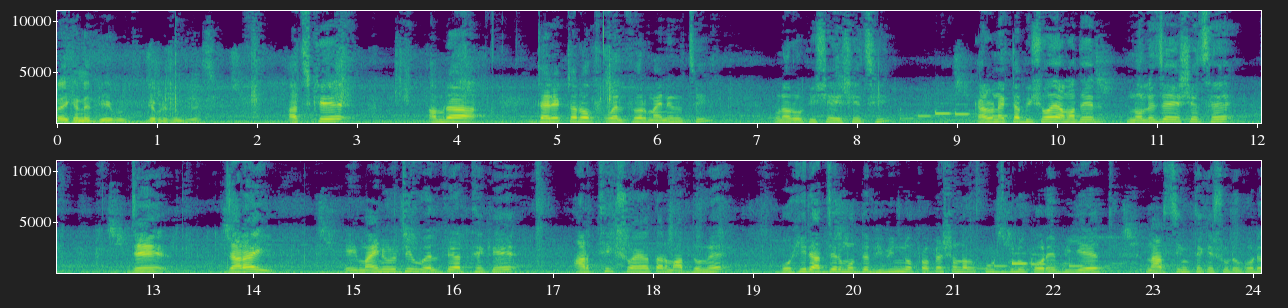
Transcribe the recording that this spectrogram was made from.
আমরা এখানে ডেপুটেশন দিয়ে যাচ্ছি। আজকে আমরা ডাইরেক্টর অফ ওয়েলফেয়ার মাইনরিটি ওনার অফিসে এসেছি। কারণ একটা বিষয় আমাদের নলেজে এসেছে যে যারাই এই মাইনরিটি ওয়েলফেয়ার থেকে আর্থিক সহায়তার মাধ্যমে বহিরাজ্যের মধ্যে বিভিন্ন প্রফেশনাল কোর্সগুলো করে বিএড নার্সিং থেকে শুরু করে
